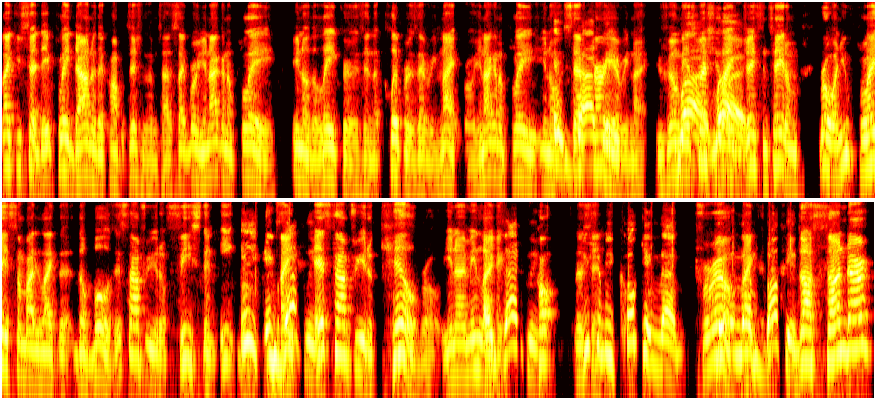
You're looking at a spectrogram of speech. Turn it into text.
like you said, they play down to their competition sometimes. It's like, bro, you're not gonna play, you know, the Lakers and the Clippers every night, bro. You're not gonna play, you know, Steph Curry every night. You feel me? Right, Especially right. like Jayson Tatum, bro. When you play somebody like the the Bulls, it's time for you to feast and eat, bro. Eat, Like, exactly. it's time for you to kill, bro. You know what I mean? Like, exactly. co- you should be cooking them, for real. giving Like, them buckets. the Thunder,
